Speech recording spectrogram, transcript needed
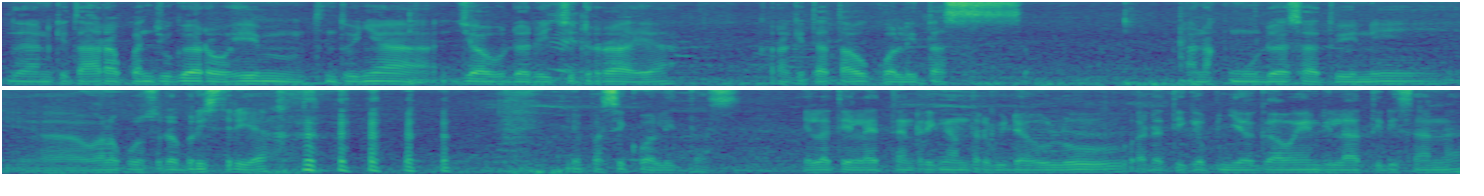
Dan kita harapkan juga Rohim tentunya jauh dari cedera ya. Karena kita tahu kualitas anak muda satu ini ya, walaupun sudah beristri ya. ini pasti kualitas. Ya, latihan-latihan ringan terlebih dahulu, ada tiga penjaga yang dilatih di sana.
